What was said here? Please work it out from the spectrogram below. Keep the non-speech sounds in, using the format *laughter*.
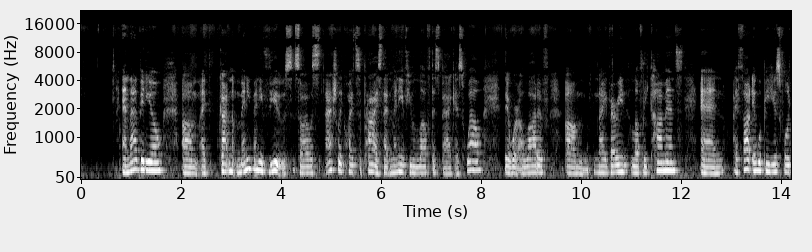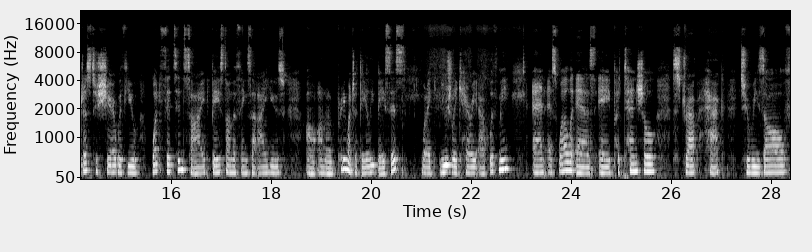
And that video, um, I've gotten many, many views. So I was actually quite surprised that many of you love this bag as well. There were a lot of um, very lovely comments and I thought it would be useful just to share with you what fits inside based on the things that I use uh, on a pretty much a daily basis, what I usually carry out with me, and as well as a potential strap hack to resolve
